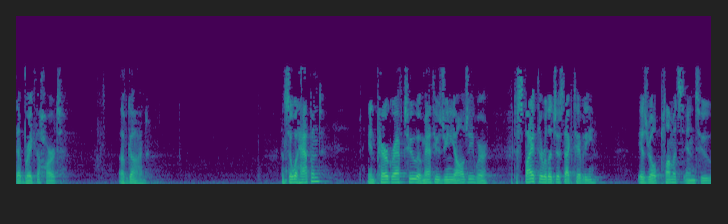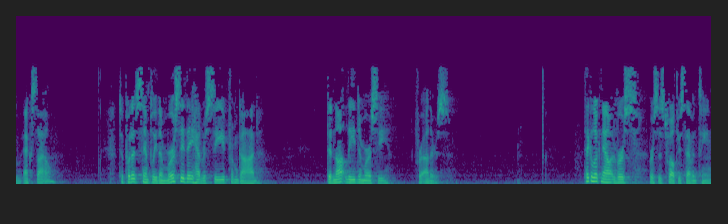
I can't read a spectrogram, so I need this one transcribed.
that break the heart of God. And so, what happened in paragraph 2 of Matthew's genealogy, where despite their religious activity, Israel plummets into exile? To put it simply, the mercy they had received from God did not lead to mercy for others. Take a look now at verse, verses 12 through 17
